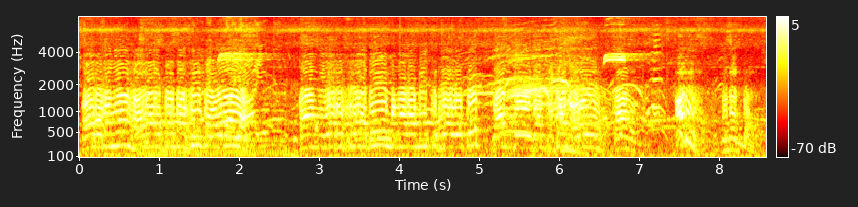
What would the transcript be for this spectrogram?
Oh, rupanya ada informasi bahwa Kang Yoris Riyadi mengalami cedera lutut dan digantikan oleh Kang Aris Ananda.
